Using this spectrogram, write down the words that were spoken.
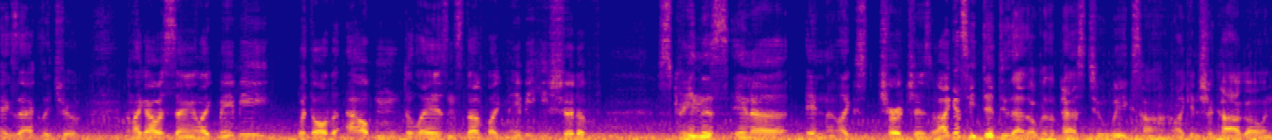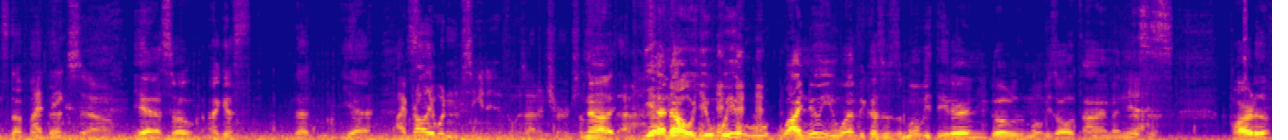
exactly true. And like I was saying, like maybe with all the album delays and stuff, like maybe he should have screened this in a in like churches. I guess he did do that over the past two weeks, huh? Like in Chicago and stuff I like that. I think so. Yeah, so I guess that yeah. I probably wouldn't have seen it was at a church. No, put it that way. yeah, no. You we I knew you went because it was a movie theater, and you go to the movies all the time, and this is part of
